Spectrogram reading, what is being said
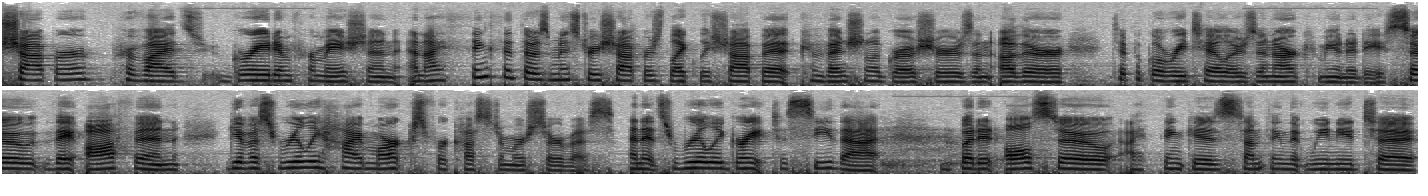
Shopper provides great information, and I think that those mystery shoppers likely shop at conventional grocers and other typical retailers in our community. So they often give us really high marks for customer service, and it's really great to see that. But it also, I think, is something that we need to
